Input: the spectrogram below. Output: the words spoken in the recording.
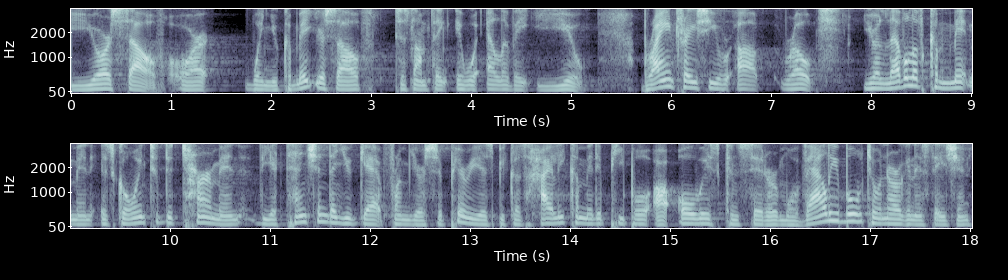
yourself or when you commit yourself to something, it will elevate you. Brian Tracy uh, wrote, Your level of commitment is going to determine the attention that you get from your superiors because highly committed people are always considered more valuable to an organization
